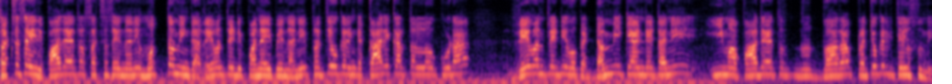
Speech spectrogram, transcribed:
సక్సెస్ అయింది పాదయాత్ర సక్సెస్ అయిందని మొత్తం ఇంకా రేవంత్ రెడ్డి పని అయిపోయిందని ప్రతి ఒక్కరు ఇంకా కార్యకర్తల్లో కూడా రేవంత్ రెడ్డి ఒక డమ్మీ క్యాండిడేట్ అని ఈ మా పాదయాత్ర ద్వారా ప్రతి ఒక్కరికి తెలుస్తుంది.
